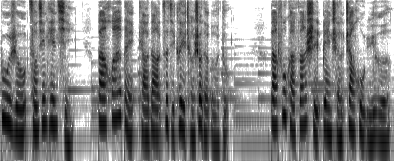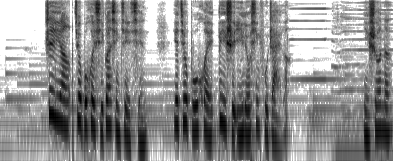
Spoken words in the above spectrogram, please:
不如从今天起，把花呗调到自己可以承受的额度，把付款方式变成账户余额。这样就不会习惯性借钱，也就不会历史遗留性负债了。你说呢？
